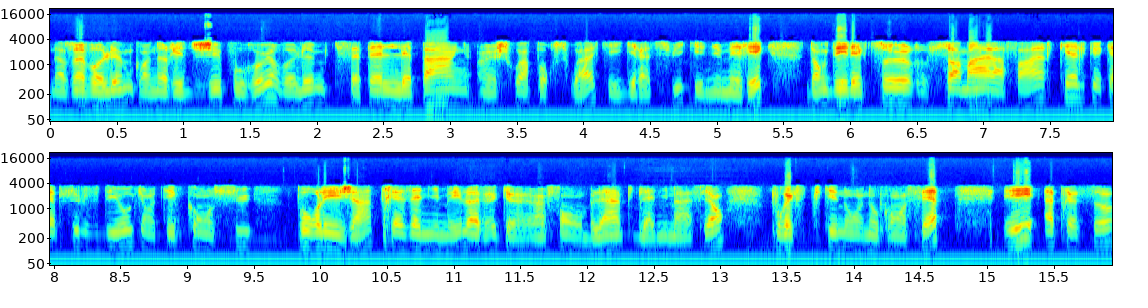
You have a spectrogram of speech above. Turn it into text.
dans un volume qu'on a rédigé pour eux, un volume qui s'appelle l'épargne, un choix pour soi, qui est gratuit, qui est numérique. Donc des lectures sommaires à faire, quelques capsules vidéo qui ont été conçues pour les gens, très animées, là, avec un fond blanc puis de l'animation, pour expliquer nos concepts. Et après ça,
